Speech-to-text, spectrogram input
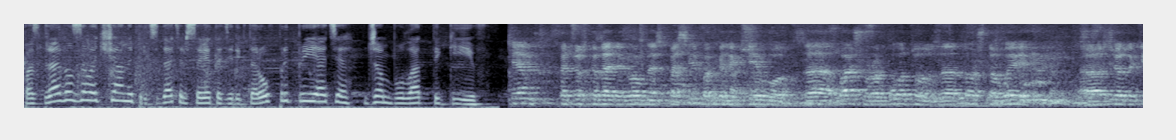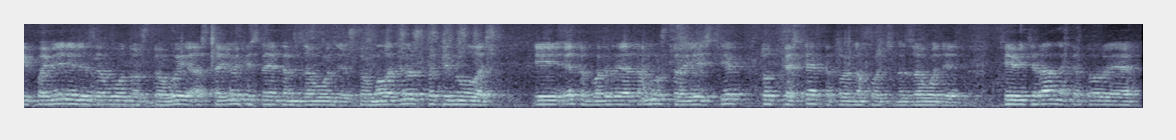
Поздравил заводчан и председатель совета директоров предприятия Джамбулат Тыкиев. Всем хочу сказать огромное спасибо коллективу за вашу работу, за то, что вы э, все-таки поверили заводу, что вы остаетесь на этом заводе, что молодежь потянулась. И это благодаря тому, что есть те, тот костяк, который находится на заводе, те ветераны, которые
